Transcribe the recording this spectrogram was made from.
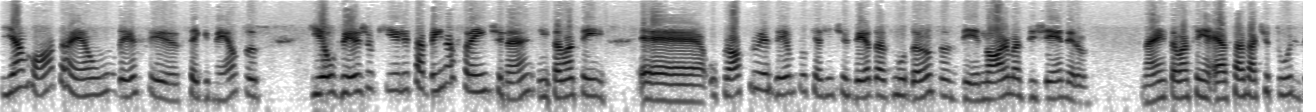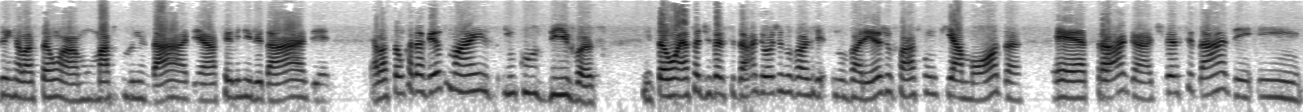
E a moda é um desses segmentos que eu vejo que ele está bem na frente, né? Então, assim, é, o próprio exemplo que a gente vê das mudanças de normas de gênero, né? Então, assim, essas atitudes em relação à masculinidade, à feminilidade, elas são cada vez mais inclusivas. Então, essa diversidade hoje no varejo faz com que a moda é, traga diversidade em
